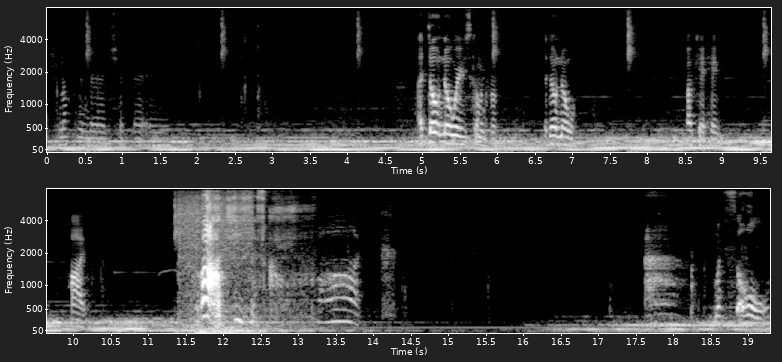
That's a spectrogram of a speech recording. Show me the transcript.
There's nothing in there. I checked don't know where he's coming from. I don't know. Okay, hey. Hi. Ah, Jesus. Fuck. Ah, my soul.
